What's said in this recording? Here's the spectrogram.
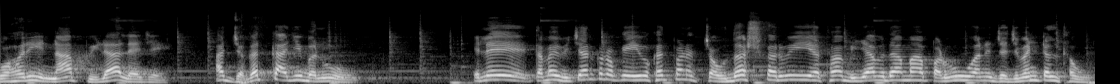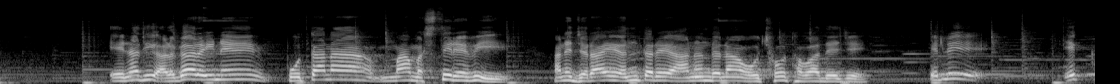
વહરી ના પીડા લેજે. આ જગત કાજી બનવું. એટલે તમે વિચાર કરો કે એ વખત પણ ચૌદશ કરવી અથવા બીજા બધામાં પડવું અને જજમેન્ટલ થવું. એનાથી અળગા રહીને પોતાનામાં મસ્તી રહેવી અને જરાય અંતરે આનંદના ઓછો થવા દેજે. એટલે એક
